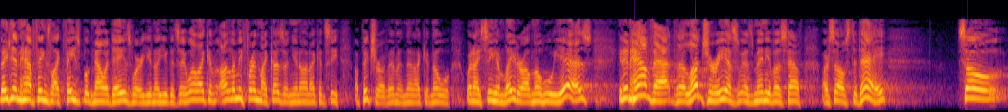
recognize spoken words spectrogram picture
they didn't have things like Facebook nowadays, where you know you could say, "Well, I can uh, let me friend my cousin," you know, and I can see a picture of him, and then I can know when I see him later, I'll know who he is. He didn't have that uh, luxury as as many of us have ourselves today. So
